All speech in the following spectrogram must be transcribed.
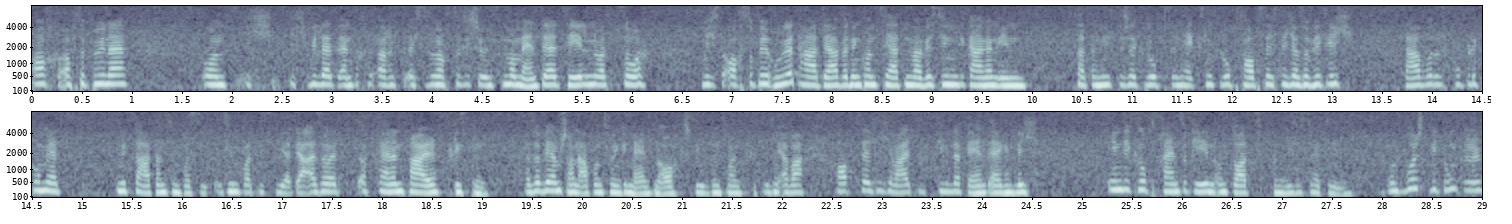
auch auf der Bühne. Und ich, ich will jetzt einfach euch so noch so die schönsten Momente erzählen, was so mich auch so berührt hat ja, bei den Konzerten, weil wir sind gegangen in satanistische Clubs, in Hexenclubs hauptsächlich, also wirklich da, wo das Publikum jetzt mit Satan sympathisiert. Ja, also jetzt auf keinen Fall Christen. Also wir haben schon ab und zu in Gemeinden auch gespielt und so in christlichen, aber hauptsächlich war jetzt das Ziel der Band eigentlich, in die Clubs reinzugehen und dort von Jesus zu erzählen. Und wurscht wie dunkel,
